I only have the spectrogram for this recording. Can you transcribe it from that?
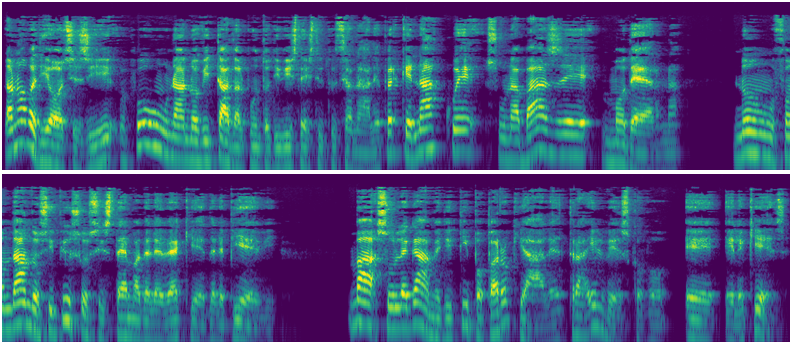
La nuova diocesi fu una novità dal punto di vista istituzionale perché nacque su una base moderna, non fondandosi più sul sistema delle vecchie delle pievi, ma sul legame di tipo parrocchiale tra il vescovo e, e le chiese.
